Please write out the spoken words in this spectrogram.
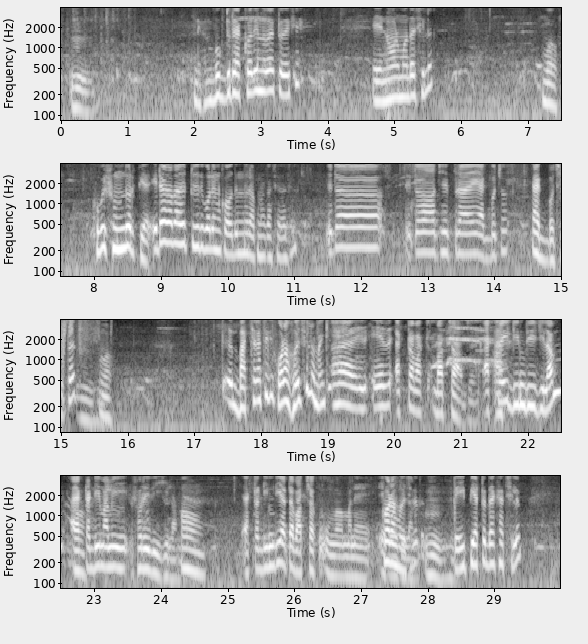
দেখুন বুক দুটো এক করে দিন দাদা একটু দেখি। এই নর মাদা ছিল। বাহ খুবই সুন্দর পেয়ার। এটা দাদা একটু যদি বলেন কতদিন ধরে আপনার কাছে আছে? এটা এটা আছে প্রায় এক বছর। এক বছর তাই বাচ্চা কাচ্চা কি করা হয়েছিল নাকি? হ্যাঁ এর- এর একটা বাচ্চা- বাচ্চা আছে। একটাই ডিম দিয়েছিলাম আর একটা ডিম আমি সরিয়ে দিয়েছিলাম। একটা ডিম দিয়ে একটা বাচ্চা মানে করা। হয়েছিল তো? তো এই পেয়ারটা দেখাচ্ছিলাম।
